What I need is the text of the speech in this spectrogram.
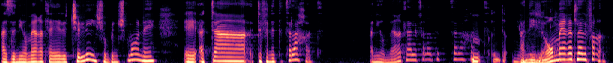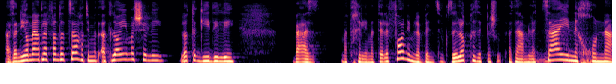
אז אני אומרת לילד שלי שהוא בן 8, אתה תפנה את הצלחת. אני אומרת לה לפנות את הצלחת? אני לא אומרת לה לפנות. אז אני אומרת לה לפנות את הצלחת, את לא אימא שלי, לא תגידי לי. ואז מתחילים הטלפונים לבן זוג, זה לא כזה פשוט. אז ההמלצה היא נכונה.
